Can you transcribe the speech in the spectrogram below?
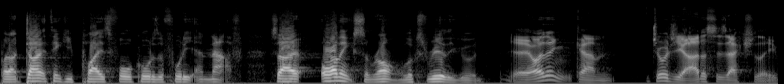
but I don't think he plays four quarters of footy enough. So I think Serong looks really good. Yeah, I think um, Georgiadis is actually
